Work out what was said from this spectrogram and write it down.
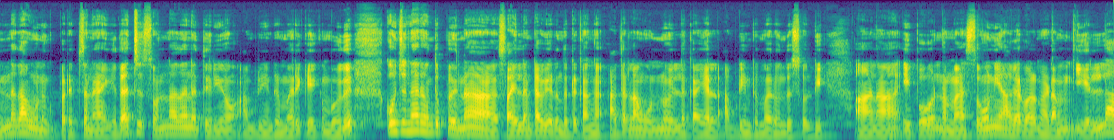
என்ன தான் உனக்கு பிரச்சனை? ஏதாச்சும் சொன்னால் தானே தெரியும் அப்படின்ற மாதிரி கேட்கும்போது கொஞ்ச நேரம் வந்து பார்த்தீங்கன்னா சைலண்ட்டாகவே இருந்துட்டு இருக்காங்க. அதெல்லாம் ஒன்றும் இல்லை கையல் அப்படின்ற மாதிரி வந்து சொல்லி. ஆனால் இப்போது நம்ம சோனியா அகர்வால் மேடம் எல்லா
